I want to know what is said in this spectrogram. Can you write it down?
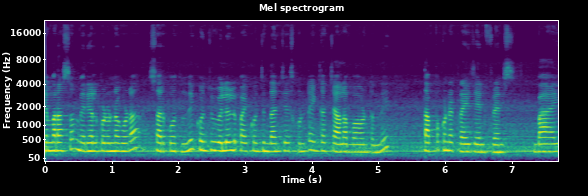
నిమ్మరసం మిరియాల పొడి ఉన్నా కూడా సరిపోతుంది. కొంచెం వెల్లుల్లిపై కొంచెం దంచేసుకుంటే ఇంకా చాలా బాగుంటుంది. తప్పకుండా ట్రై చేయండి ఫ్రెండ్స్. బాయ్.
